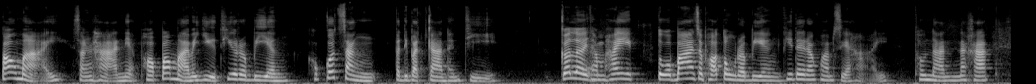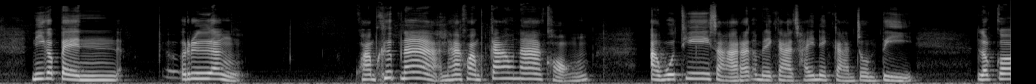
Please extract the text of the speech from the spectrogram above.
เป้าหมายสังหารเนี่ยพอเป้าหมายมาอยู่ที่ระเบียงเขาก็สั่งปฏิบัติการทันที ก็เลยทำให้ตัวบ้านเฉพาะตรงระเบียงที่ได้รับความเสียหายเท่านั้นนะคะ นี่ก็เป็น เรื่องความคืบหน้านะคะความก้าวหน้าของอาวุธที่สหรัฐอเมริกาใช้ในการโจมตี แล้วก็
